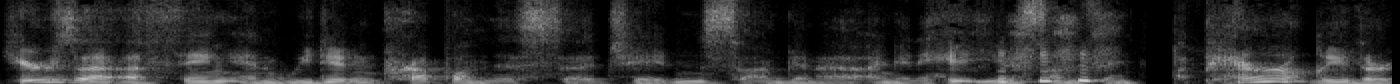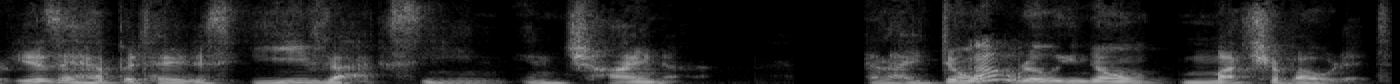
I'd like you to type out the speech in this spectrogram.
Here's a, a thing, and we didn't prep on this, uh, Jayden, so I'm gonna I'm gonna hit you something. Apparently, there is a hepatitis E vaccine in China, and I don't oh. really know much about it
